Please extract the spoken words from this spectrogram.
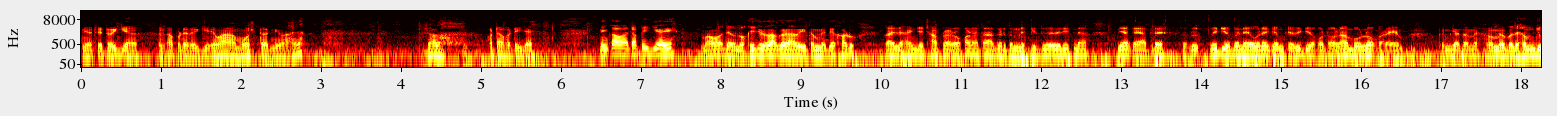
ત્યાં સેટ વહી ગયા અને આપણે રહી ગયા એમાં મોન્સ્ટરની વાહે. ચાલો, ફટાફટી જાય. નીકાવા ટપી ગયા ઈ મામાદેવનો ખીજડો આગળ આવી તમને દેખાડું. કાલે સાંજે છાપરા રોકાણ હતા, આગળ તમને કીધું એવી રીતના. ત્યાં કંઈ આપણે વીડિયો બનાવ્યો રહે કેમ કે વીડિયો ખોટો લાંબો ન કરાય એમ. સમજ્યા તમે, અમે બધે સમજુ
